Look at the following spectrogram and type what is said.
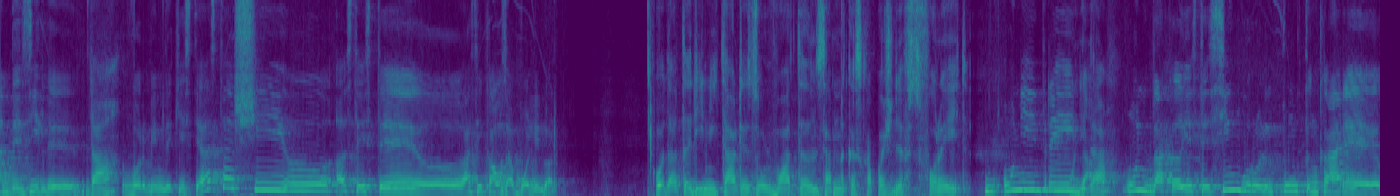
ani de zile da. vorbim de chestia asta și uh, asta, este, uh, asta e cauza bolilor. Odată rinita rezolvată înseamnă că scapă și de sforăit? Unii dintre ei, Unii, da. da. Unii, dacă este singurul punct în care,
